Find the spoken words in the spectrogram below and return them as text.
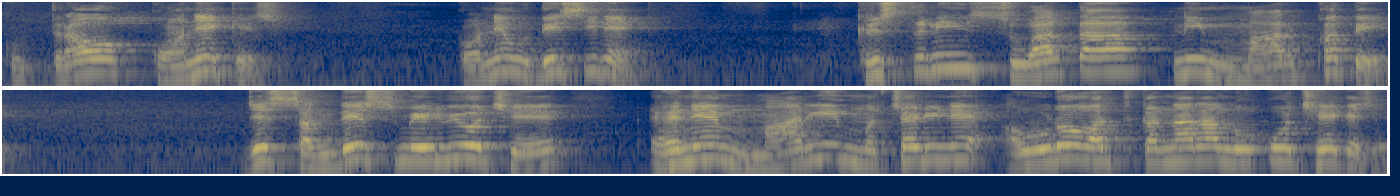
કૂતરાઓ કોને કહે છે? કોને ઉદ્દેશીને? ખ્રિસ્તની સુવાર્તાની મારફતે જે સંદેશ મેળવ્યો છે, એને મારી મચડીને અવળો અર્થ કરનારા લોકો છે કે છે?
